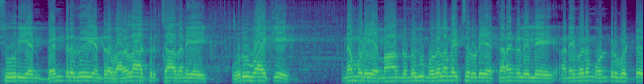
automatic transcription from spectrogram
சூரியன் வென்றது என்ற வரலாற்று சாதனையை உருவாக்கி நம்முடைய மாண்புமிகு முதலமைச்சருடைய கரங்களிலே அனைவரும் ஒன்றுபட்டு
